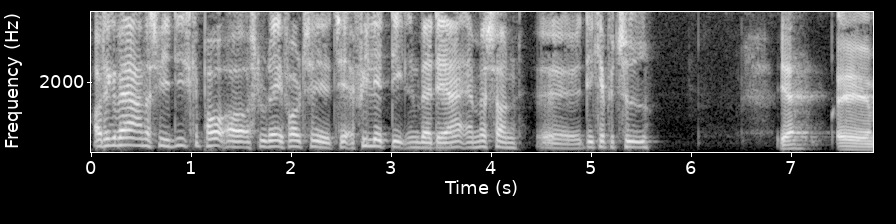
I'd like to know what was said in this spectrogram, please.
Og det kan være, Anders, vi lige skal prøve at slutte af i forhold til, til affiliate-delen, hvad det er, Amazon øh, det kan betyde. Ja, øh,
